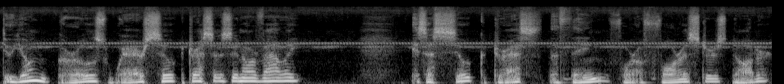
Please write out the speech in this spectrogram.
Do young girls wear silk dresses in our valley? Is a silk dress the thing for a forester's daughter?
